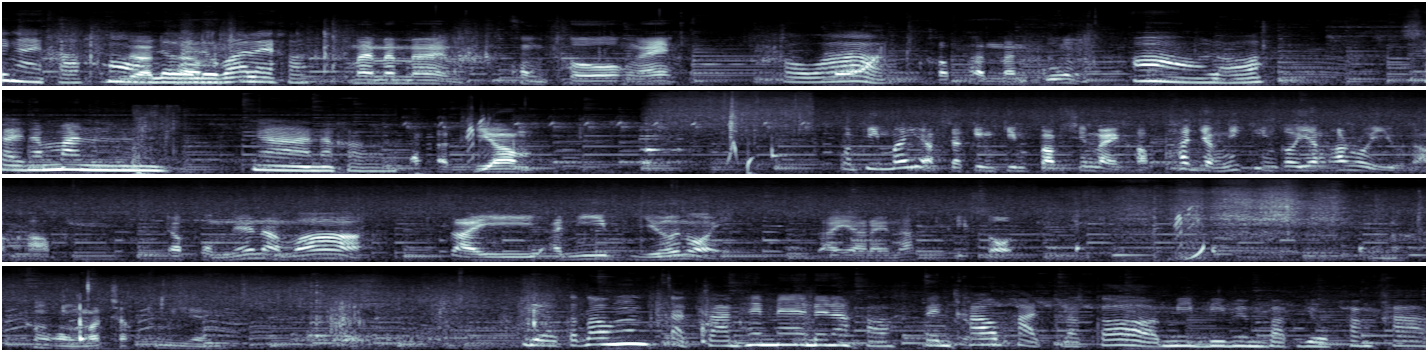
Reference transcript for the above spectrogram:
ยังไงคะห่อเลืเลอกยครับหรือว่าอะไรคะ ไม่ไม่ไม่ของเธอไง เพราะว่าข้าวผัดมันกุ้งอ๋อเหรอ ใช้น้ำมันงานะคะกระเทียมบางทีไม่อยากจะกินกินปั๊บใช่ไหมครับ ถ้าอย่างนี้กินก็ยังอร่อยอยู่นะครับ แต่ผมแนะนำว่าใส่อันนี้เยอะหน่อย ใส่อะไรนะพริกสดเพิ่งออกมาจากตู้เย็นเดี๋ยวก็ต้องจัดจานให้แม่ด้วยนะคะ เป็นข้าวผัดแล้วก็มีบีบิมบับอยู่ข้าง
